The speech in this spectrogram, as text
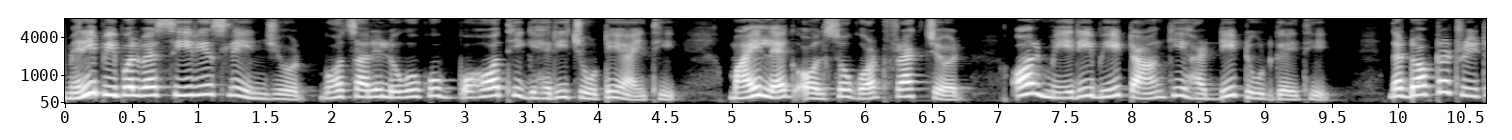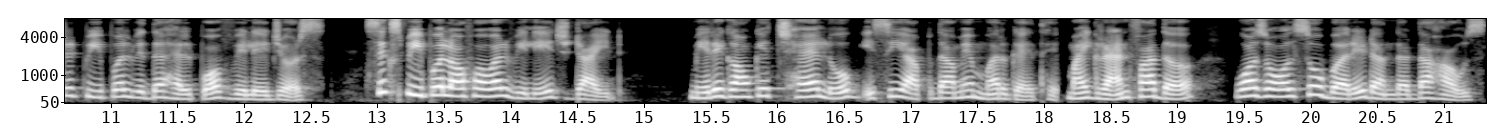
Many people were seriously injured बहुत सारे लोगों को बहुत ही गहरी चोटें आई थी। My leg also got fractured और मेरी भी टांग की हड्डी टूट गई थी। The doctor treated people with the help of villagers. Six people of our village died. मेरे गाँव के छह लोग इसी आपदा में मर गए थे। My grandfather was also buried under the house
